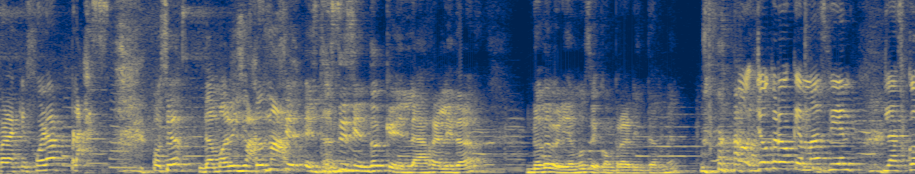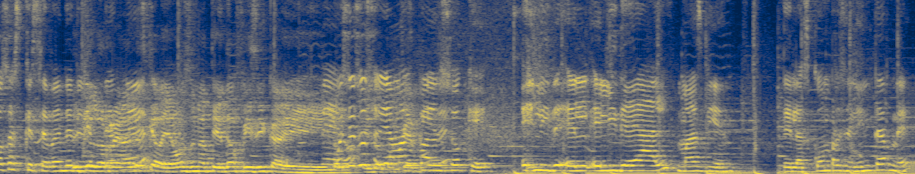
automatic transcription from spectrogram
para que fuera plas. O sea, Damaris, ¿estás, diciendo que en la realidad no deberíamos de comprar internet. No, yo creo que más bien las cosas que se venden Y que lo internet, real es que vayamos a una tienda física y... Pues lo- eso y sería más, pienso que el, ide- el- el ideal, más bien, de las compras en internet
